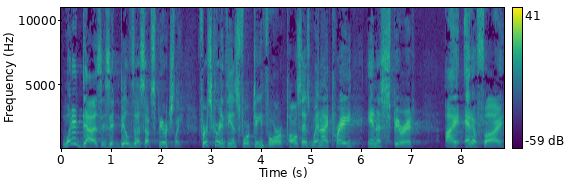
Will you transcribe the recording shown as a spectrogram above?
what it does is it builds us up spiritually. 1 Corinthians 14 4, Paul says, When I pray in a spirit, I edify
